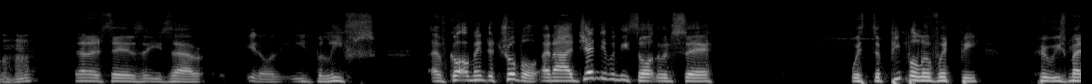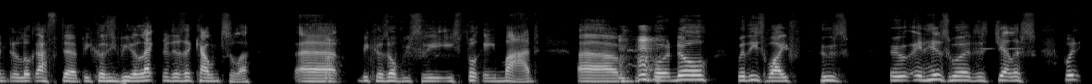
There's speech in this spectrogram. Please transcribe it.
Mhm. And then it says he's, uh, you know, his beliefs have got him into trouble. And I genuinely thought they would say, with the people of Whitby, who he's meant to look after because he's been elected as a councillor, uh, because obviously he's fucking mad. Um, but no, with his wife, who's, who in his words is jealous. But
